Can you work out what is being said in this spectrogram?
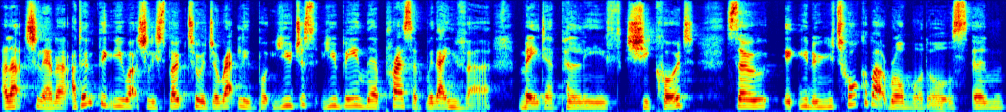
And actually and I, I don't think you actually spoke to her directly but you just you being there present with ava made her believe she could. So it, you know you talk about role models and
